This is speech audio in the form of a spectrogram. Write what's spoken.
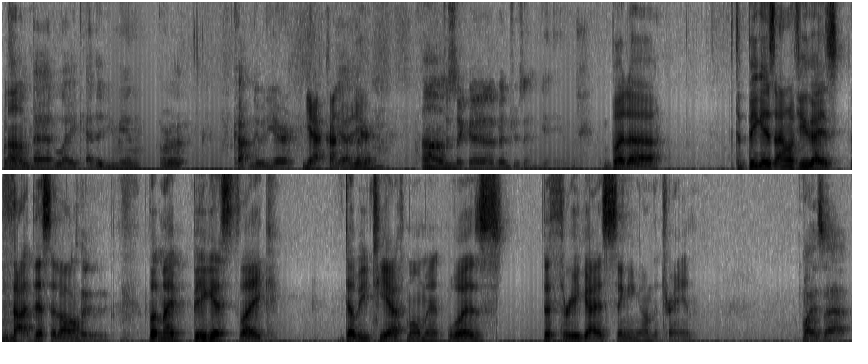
Was it Um, a bad like edit you mean or a continuity error? Yeah, continuity Yeah. error. Um, Just like uh, Avengers Endgame. but uh, the biggest, I don't know if you guys thought this at all, but my biggest like WTF moment was the three guys singing on the train. Why is that?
